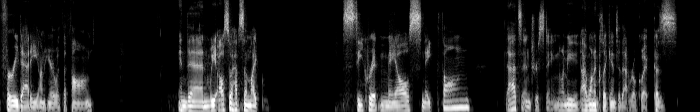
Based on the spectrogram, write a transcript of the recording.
furry daddy on here with the thong. And then we also have some like secret male snake thong. That's interesting. Let me, I want to click into that real quick because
